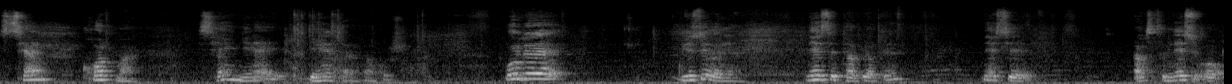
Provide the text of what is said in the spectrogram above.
sen korkma. Sen yine deniz tarafına koş. Burada da bizi öyle. Neyse tabiatı, neyse aslı neyse o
